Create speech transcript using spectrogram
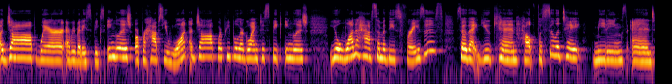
a job where everybody speaks English, or perhaps you want a job where people are going to speak English. You'll want to have some of these phrases so that you can help facilitate meetings and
